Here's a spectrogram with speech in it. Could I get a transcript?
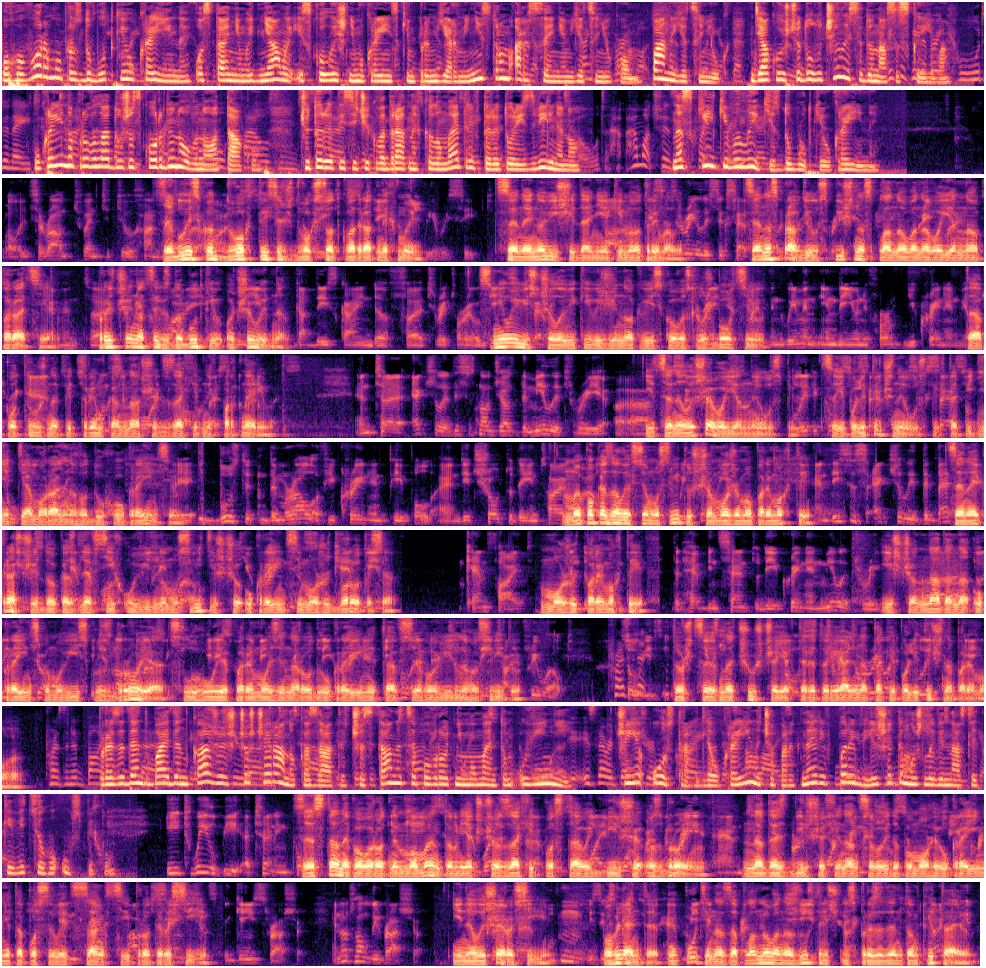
Поговоримо про здобутки України останніми днями із колишнім українським прем'єр-міністром Арсенієм Яценюком. Пане Яценюк, дякую, що долучилися до нас із Києва. Україна провела дуже скоординовану атаку. Чотири тисячі квадратних кілометрів територій звільнено. Наскільки великі здобутки України? Це близько 2200 квадратних миль. Це найновіші дані, які ми отримали. Це насправді успішно спланована воєнна операція. Причина цих здобутків очевидна. Сміливість чоловіків і жінок військовослужбовців та потужна підтримка наших західних партнерів. І це не лише воєнний успіх, це і політичний успіх та підняття морального духу українців. Ми показали всьому світу, що можемо перемогти. Це найкращий доказ для всіх у вільному світі, що українці можуть боротися, можуть перемогти, і що надана українському війську зброя слугує перемозі народу України та всього вільного світу. Тож це значуща як територіальна, так і політична перемога. Президент Байден каже, що ще рано казати, чи стане це поворотнім моментом у війні. Чи є острах для України чи партнерів перебільшити можливі наслідки від цього успіху? Це стане поворотним моментом, якщо Захід поставить більше озброєнь, надасть більше фінансової допомоги Україні та посилить санкції проти Росії. І не лише Росії. Погляньте, у Путіна запланована зустріч із президентом Китаю.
